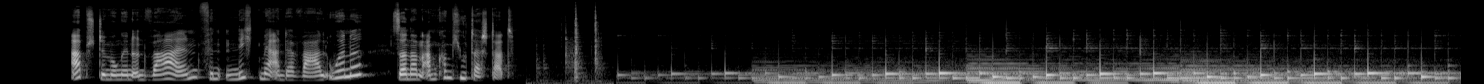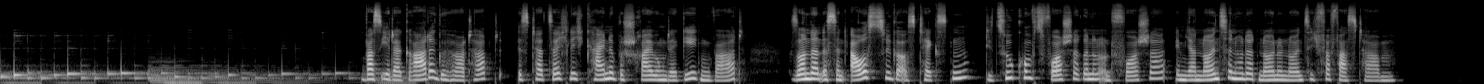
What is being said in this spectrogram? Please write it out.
Abstimmungen und Wahlen finden nicht mehr an der Wahlurne, sondern am Computer statt. Was ihr da gerade gehört habt, ist tatsächlich keine Beschreibung der Gegenwart, sondern es sind Auszüge aus Texten, die Zukunftsforscherinnen und Forscher im Jahr 1999 verfasst haben.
